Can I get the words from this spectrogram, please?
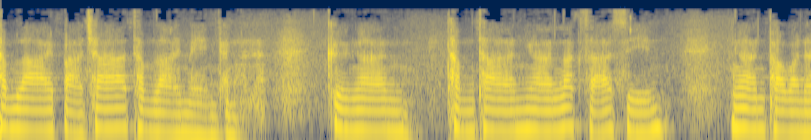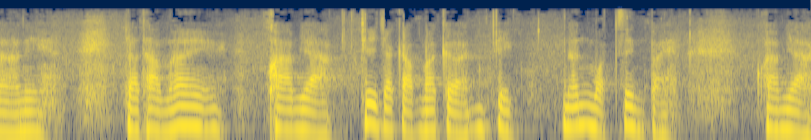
ทำลายป่าช้าทำลายเมนกัน คืองานทำทานงานรักษาศีล งานภาวนานี่ จะทำให้ความอยากที่จะกลับมาเกิดอีกนั้นหมดสิ้นไป ความอยาก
